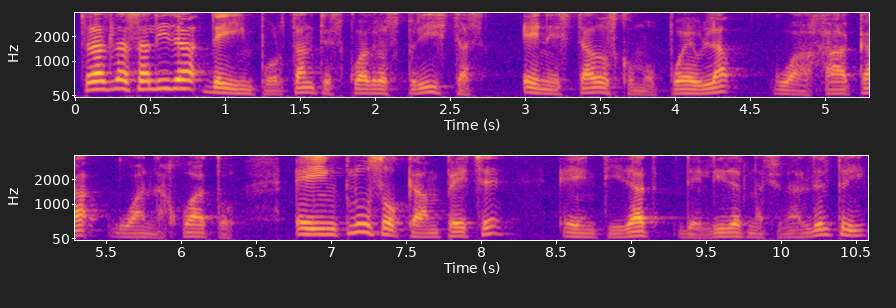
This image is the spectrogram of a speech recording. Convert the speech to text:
Tras la salida de importantes cuadros priistas en estados como Puebla, Oaxaca, Guanajuato e incluso Campeche, entidad del líder nacional del PRI,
